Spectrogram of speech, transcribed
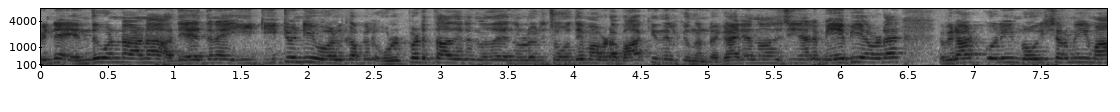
പിന്നെ എന്തുകൊണ്ടാണ് അദ്ദേഹത്തിനെ ഈ ടി ട്വന്റി വേൾഡ് കപ്പിൽ ഉൾപ്പെടുത്താതിരുന്നത് എന്നുള്ളൊരു ചോദ്യം അവിടെ ബാക്കി നിൽക്കുന്നുണ്ട്. കാര്യം എന്താണെന്ന് വെച്ച് കഴിഞ്ഞാൽ മേ ബി അവിടെ വിരാട് കോഹ്ലിയും രോഹിത് ശർമ്മയും ആ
